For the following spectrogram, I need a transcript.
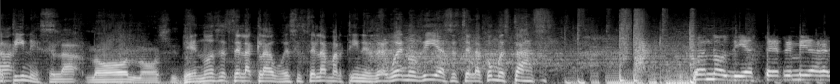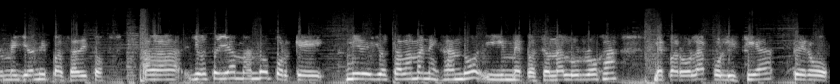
Martínez. Estela- no, no, sí. Eh, no es Estela Clavo, es Estela Martínez. Eh, buenos días, Estela, ¿cómo estás? Buenos días, Terry. Mira, el millón y pasadito. Ah, yo estoy llamando porque, mire, yo estaba manejando y me pasé una luz roja, me paró la policía, pero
